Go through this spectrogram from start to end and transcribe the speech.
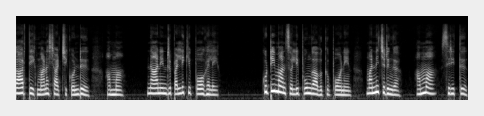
கார்த்திக் மனசாட்சி கொண்டு அம்மா நான் இன்று பள்ளிக்கு போகலே. குட்டிமான் சொல்லி பூங்காவுக்கு போனேன். மன்னிச்சிடுங்க அம்மா சிரித்து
